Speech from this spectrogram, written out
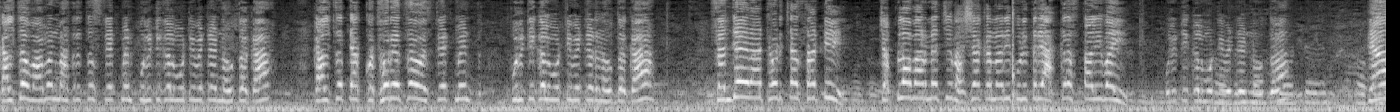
कालचं वामन म्हात्रेचं स्टेटमेंट पॉलिटिकल मोटिवेटेड नव्हतं का? कालचं त्या कथोरेचं स्टेटमेंट पॉलिटिकल मोटिवेटेड नव्हतं का? संजय राठोडच्या साठी चपला मारण्याची भाषा करणारी कुणीतरी अक्रस तालीबाई पॉलिटिकल मोटिवेटेड नव्हतं. त्या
